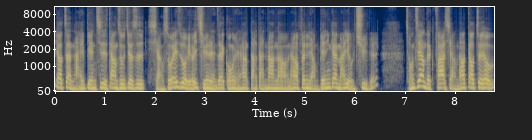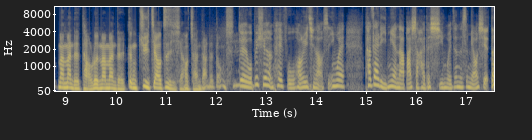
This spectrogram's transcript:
要站哪一边，其实当初就是想说，诶，如果有一群人在公园上打打闹闹，然后分两边，应该蛮有趣的。从这样的发想，然后到最后慢慢的讨论，慢慢的更聚焦自己想要传达的东西。对，我必须很佩服黄玉琴老师，因为他在里面呢、把小孩的行为真的是描写的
